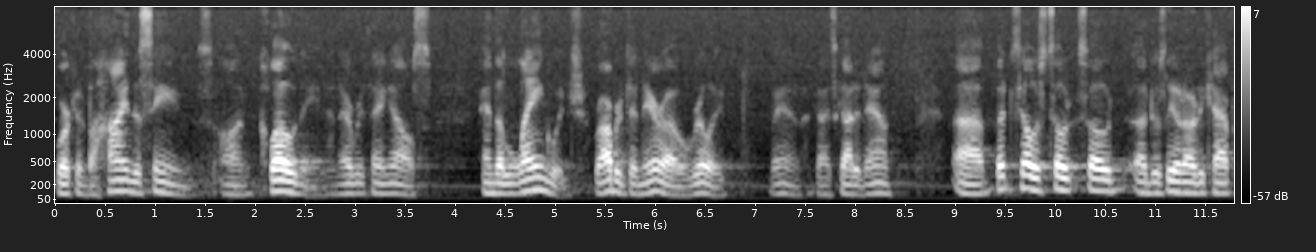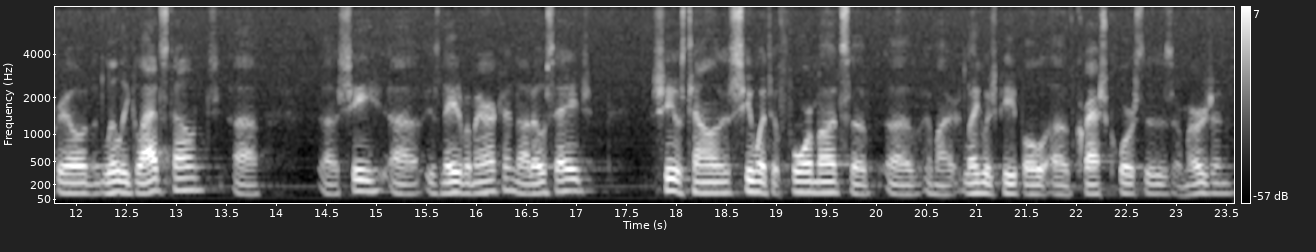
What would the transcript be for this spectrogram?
working behind the scenes on clothing and everything else. And the language, Robert De Niro really, man, the guy's got it down. Uh, but so, so, so uh, does Leonardo DiCaprio and Lily Gladstone. Uh, uh she uh, is Native American, not Osage. She was telling us she went to four months of, of my language people of crash courses, immersion.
